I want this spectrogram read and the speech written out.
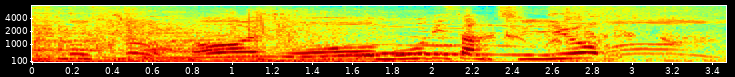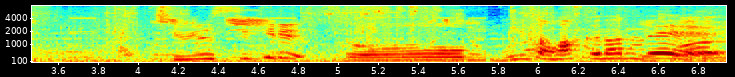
스노우 스노우 나이스 오 모디상 지유 질려 쓰기를 오 모디상 화끈한데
